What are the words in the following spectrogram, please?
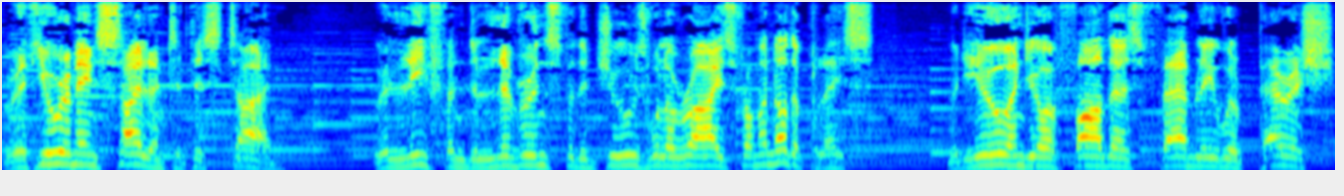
For if you remain silent at this time, relief and deliverance for the Jews will arise from another place, but you and your father's family will perish.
